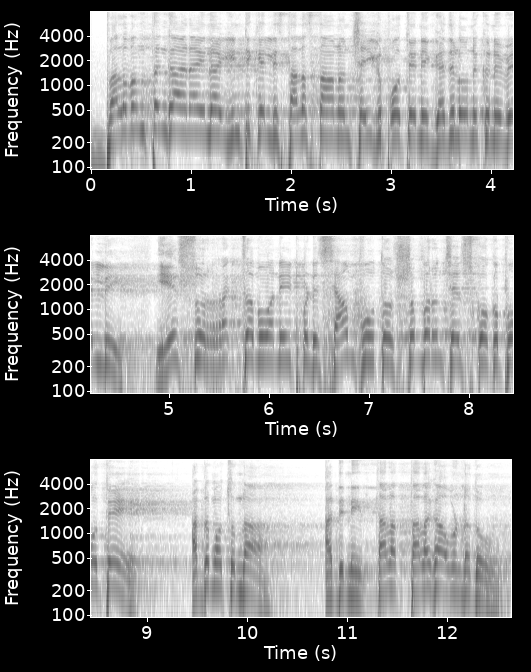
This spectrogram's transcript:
బలవంతంగానైనా ఇంటికెళ్ళి స్థలస్నానం చేయకపోతే నీ గదిలోనికి నువ్వు వెళ్ళి ఏసు రక్తము అనేటువంటి షాంపూతో శుభ్రం చేసుకోకపోతే అర్థమవుతుందా? అది నీ తల తలగా ఉండదు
